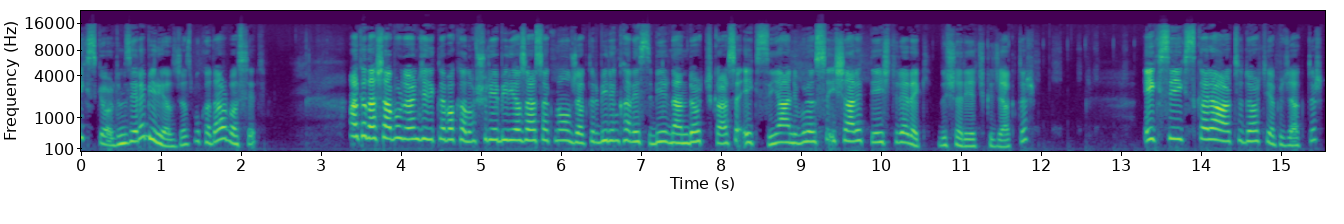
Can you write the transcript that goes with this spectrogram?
x gördüğümüz yere 1 yazacağız. Bu kadar basit. Arkadaşlar burada öncelikle bakalım. Şuraya 1 yazarsak ne olacaktır? 1'in karesi 1'den 4 çıkarsa eksi. Yani burası işaret değiştirerek dışarıya çıkacaktır. Eksi x kare artı 4 yapacaktır.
